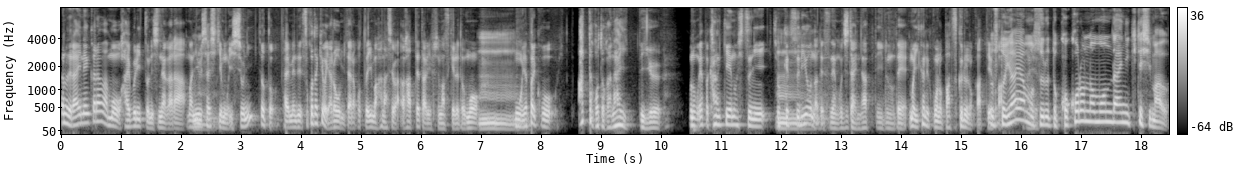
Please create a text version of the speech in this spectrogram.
なので来年からはもうハイブリッドにしながら、まあ、入社式も一緒にちょっと対面でそこだけはやろうみたいなこと今話は上がってたりしますけれどもう、ん。もうやっぱりこう会ったことがないっていうこのやっぱ関係の質に直結するようなですねもう事態になっているので、まあ、いかにこの場作るのかっていうそうすると、ややもすると心の問題に来てしまう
